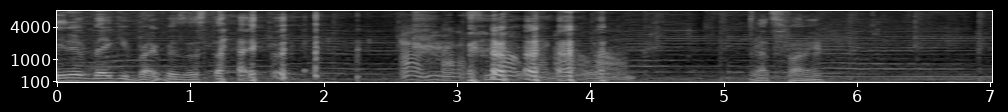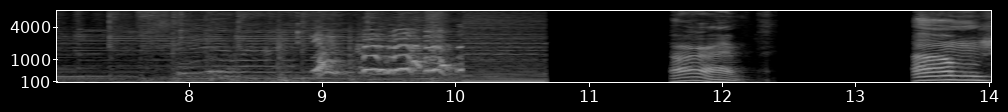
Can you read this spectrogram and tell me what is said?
he didn't make you breakfast this time. And let us know we're not alone. That's funny. All right. Um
